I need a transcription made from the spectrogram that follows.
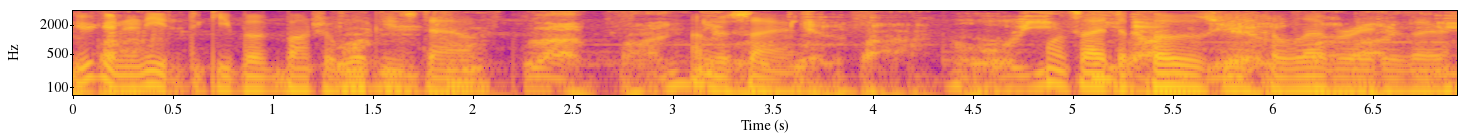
You're gonna need it to keep a bunch of Wookiees down. I'm just saying. Once I depose your collaborator there.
